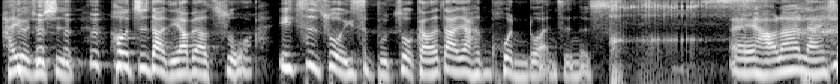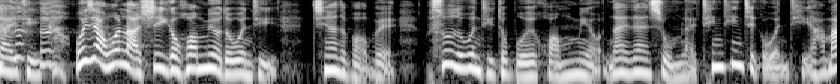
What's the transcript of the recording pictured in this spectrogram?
还有就是后置到底要不要做，一次做一次不做，搞得大家很混乱，真的是。哎，好了，来下一题。我想问老师一个荒谬的问题。亲爱的宝贝，所有的问题都不会荒谬。那但是我们来听听这个问题好吗？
